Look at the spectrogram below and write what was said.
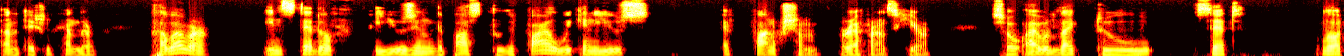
annotation handler. However, instead of using the path to the file, we can use a function reference here. So I would like to set load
